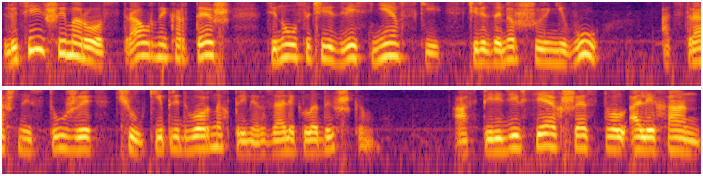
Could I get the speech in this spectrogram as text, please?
лютейший мороз, траурный кортеж тянулся через весь Невский, через замерзшую Неву. От страшной стужи чулки придворных примерзали к лодыжкам. А впереди всех шествовал Алихан.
